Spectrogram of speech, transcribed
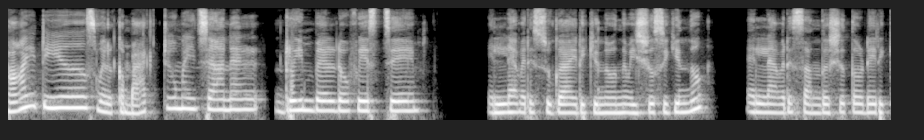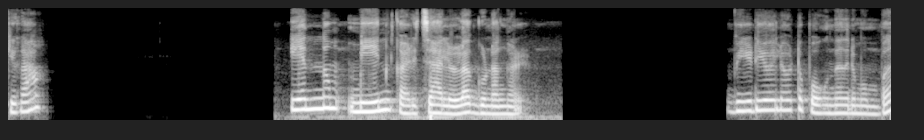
Hi dears welcome back to my channel dream world of S J എല്ലാവരും സുഖമായിരിക്കുന്നു എന്ന് വിശ്വസിക്കുന്നു. എല്ലാവരും സന്തോഷത്തോടെ ഇരിക്കുക. എന്നും മീൻ കഴിച്ചാലുള്ള ഗുണങ്ങൾ. വീഡിയോയിലോട്ട് പോകുന്നതിന് മുമ്പ്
